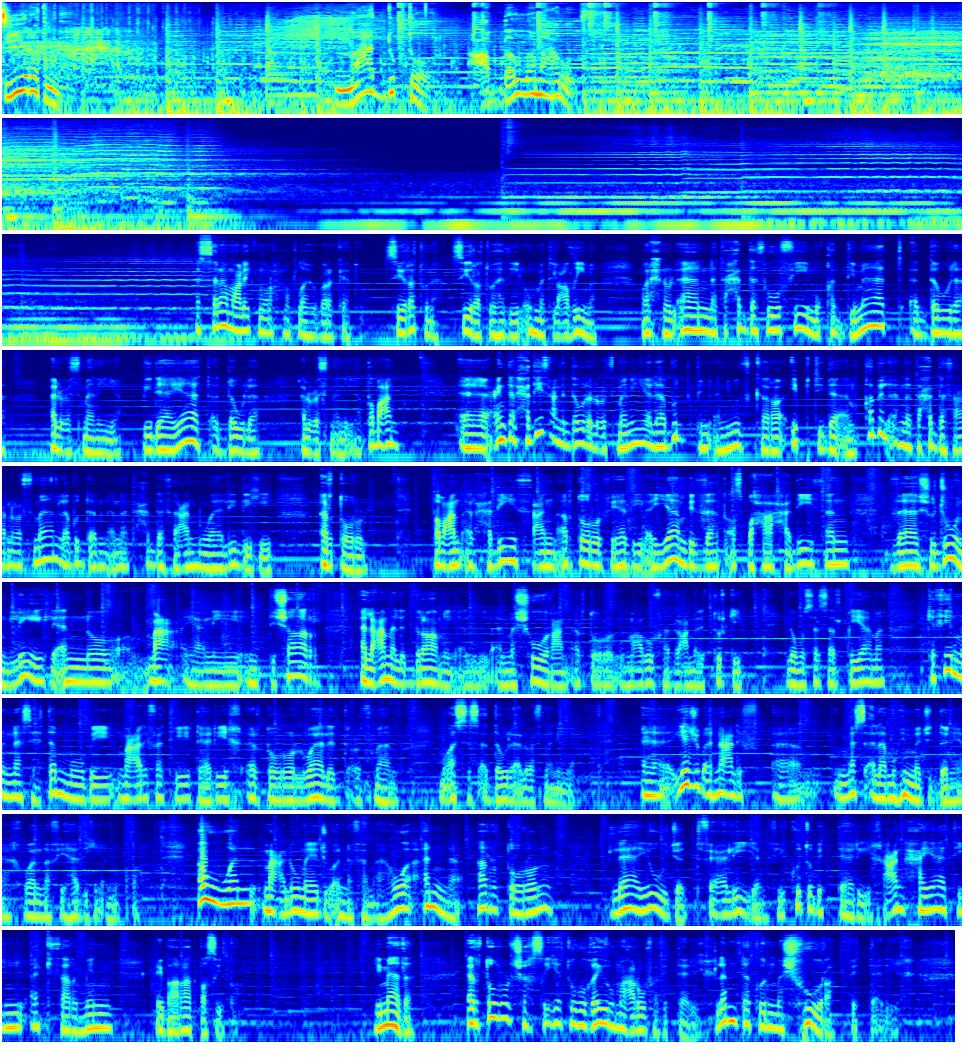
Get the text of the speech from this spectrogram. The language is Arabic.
سيرتنا مع الدكتور عبد الله معروف السلام عليكم ورحمة الله وبركاته. سيرتنا سيرة هذه الأمة العظيمة، ونحن الآن نتحدث في مقدمات الدولة العثمانية، بدايات الدولة العثمانية. طبعا آه، عند الحديث عن الدولة العثمانية لابد من أن يذكر ابتداء قبل أن نتحدث عن عثمان لابد من أن نتحدث عن والده أرطغرل. طبعا الحديث عن أرطغرل في هذه الأيام بالذات أصبح حديثا ذا شجون ليه؟ لأنه مع يعني انتشار العمل الدرامي المشهور عن أرطغرل المعروف هذا العمل التركي هو مسلسل القيامة كثير من الناس اهتموا بمعرفة تاريخ أرطغرل والد عثمان مؤسس الدولة العثمانية. آه، يجب أن نعرف آه، مسألة مهمة جدا يا أخواننا في هذه النقطة. أول معلومة يجب أن نفهمها هو أن أرطغرل لا يوجد فعليا في كتب التاريخ عن حياته أكثر من عبارات بسيطة. لماذا؟ أرطغرل شخصيته غير معروفة في التاريخ لم تكن مشهورة في التاريخ.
